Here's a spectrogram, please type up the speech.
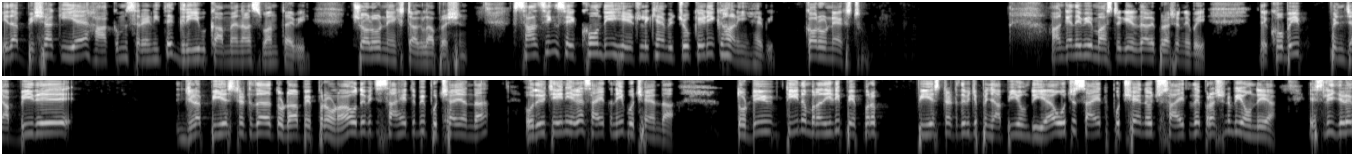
ਇਹਦਾ ਵਿਸ਼ਾ ਕੀ ਹੈ? ਹਾਕਮ ਸ਼੍ਰੇਣੀ ਤੇ ਗਰੀਬ ਕਾਮਿਆਂ ਨਾਲ ਸੰਬੰਧਤ ਹੈ ਵੀ। ਚਲੋ ਨੈਕਸਟ ਅਗਲਾ ਪ੍ਰਸ਼ਨ। ਸੰਤ ਸਿੰਘ ਸੇਖੋਂ ਦੀ ਹੇਠ ਲਿਖਿਆਂ ਵਿੱਚੋਂ ਕਿਹੜੀ ਕਹਾਣੀ ਹੈ ਵੀ? ਕਰੋ ਨੈਕਸਟ ਹਾਂ, ਕਹਿੰਦੇ ਵੀ ਮਾਸਟਰ ਗੇਟ ਵਾਲੇ ਪ੍ਰਸ਼ਨ ਨੇ ਬਈ। ਦੇਖੋ ਬਈ, ਪੰਜਾਬੀ ਦੇ ਜਿਹੜਾ ਪੀਐਸਟੇਟ ਦਾ ਤੁਹਾਡਾ ਪੇਪਰ ਹੋਣਾ, ਉਹਦੇ ਵਿੱਚ ਸਾਹਿਤ ਵੀ ਪੁੱਛਿਆ ਜਾਂਦਾ। ਉਹਦੇ ਵਿੱਚ ਇਹ ਨਹੀਂ ਹੈਗਾ, ਸਾਹਿਤ ਨਹੀਂ ਪੁੱਛਿਆ ਜਾਂਦਾ। ਤੁਹਾਡੀ 30 ਨੰਬਰਾਂ ਦੀ ਜਿਹੜੀ ਪੇਪਰ ਪੀਐਸਟੇਟ ਦੇ ਵਿੱਚ ਪੰਜਾਬੀ ਆਉਂਦੀ ਹੈ ਉਹ ਚ ਸਾਹਿਤ ਪੁੱਛੇ ਜਾਂਦੇ, ਉਹ ਚ ਸਾਹਿਤ ਦੇ ਪ੍ਰਸ਼ਨ ਵੀ ਆਉਂਦੇ ਆ। ਇਸ ਲਈ ਜਿਹੜੇ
